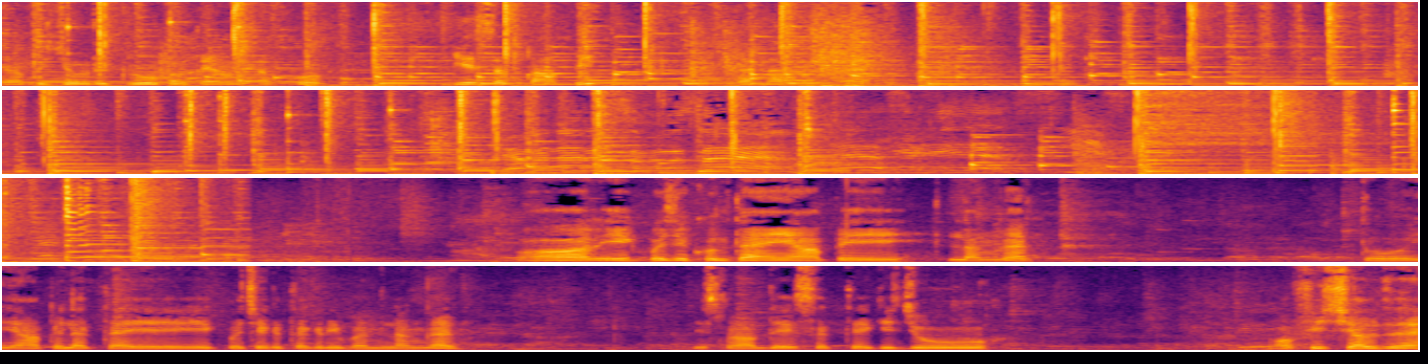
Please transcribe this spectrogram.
यहाँ पे जो रिक्रूट होते हैं, उन सबको, ये सब काम भी करना पड़ता है। एक बजे खुलता है यहाँ पे लंगर। तो यहाँ पे लगता है एक बजे के तकरीबन लंगर, जिसमें आप देख सकते हैं कि जो ऑफिशियल्स है,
